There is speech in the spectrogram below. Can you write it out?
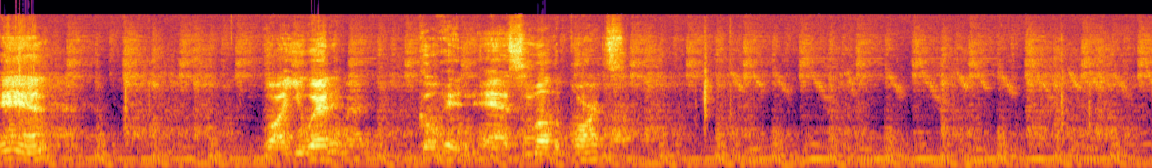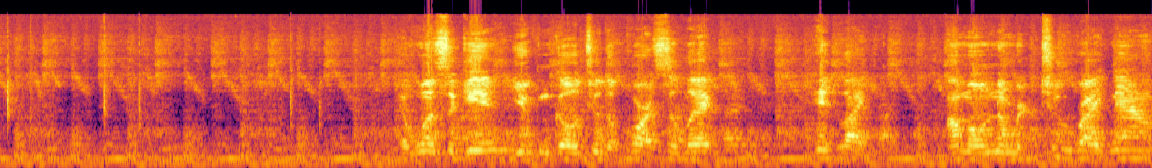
And while you at it, go ahead and add some other parts. And once again, you can go to the part select, hit like, I'm on number two right now,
